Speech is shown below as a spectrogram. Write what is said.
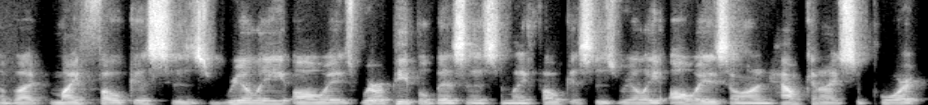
Uh, but my focus is really always, we're a people business, and my focus is really always on how can I support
